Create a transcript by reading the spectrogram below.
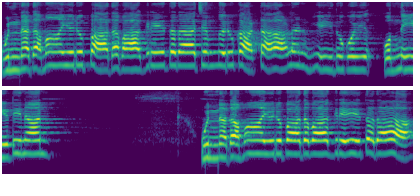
ഉന്നതമായൊരു പാദപാഗ്രേതതാ ചെന്നൊരു കാട്ടാളൻ എയ്തു കൊയ് കൊന്നിടിനാൻ. ഉന്നതമായൊരു പാദപാഗ്രേതതാ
